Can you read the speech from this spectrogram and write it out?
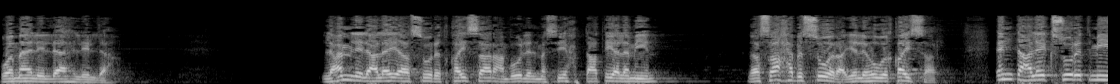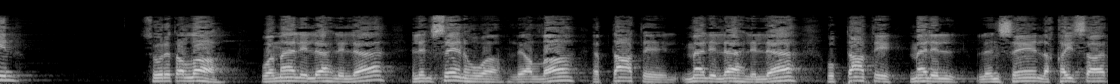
وما لله لله. العملة اللي عليها صورة قيصر عم بقول المسيح بتعطيها لمين؟ لصاحب الصورة يلي هو قيصر. أنت عليك صورة مين؟ صورة الله. وما لله لله. الإنسان هو لله بتعطي ما لله لله وبتعطي ما للإنسان لقيصر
